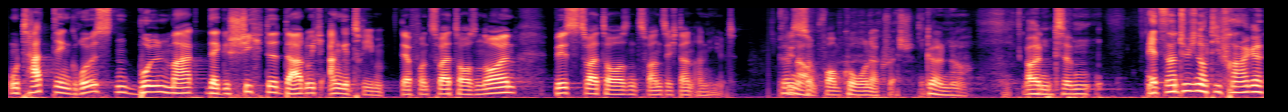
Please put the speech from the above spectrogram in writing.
und hat den größten Bullenmarkt der Geschichte dadurch angetrieben, der von 2009 bis 2020 dann anhielt. Genau. Bis zum Form Corona-Crash. Genau. Und ähm, Jetzt natürlich noch die Frage,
